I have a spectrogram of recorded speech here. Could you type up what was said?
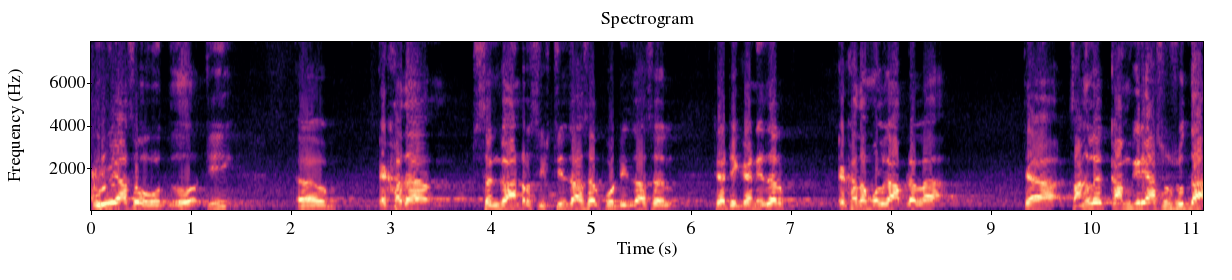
पूर्वी असं होतं की एखादा संघ अंडर सिक्स्टीनचा असेल फोर्टीनचा असेल त्या ठिकाणी जर एखादा मुलगा आपल्याला त्या चांगलं कामगिरी असूनसुद्धा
